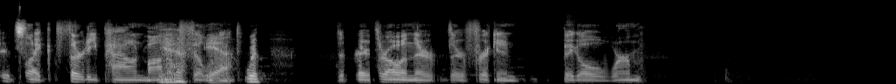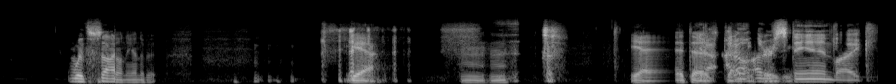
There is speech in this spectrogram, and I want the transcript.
it's like thirty pound monofilament yeah. with that they're throwing their their freaking big old worm. with side on the end of it. Yeah. hmm Yeah, it does. Yeah, I don't crazy. understand. Like,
